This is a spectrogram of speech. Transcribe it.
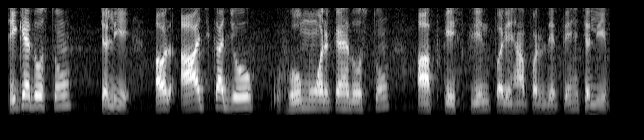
ठीक है दोस्तों? चलिए, और आज का जो होमवर्क है दोस्तों, आपके स्क्रीन पर यहाँ पर देते हैं। चलिए,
